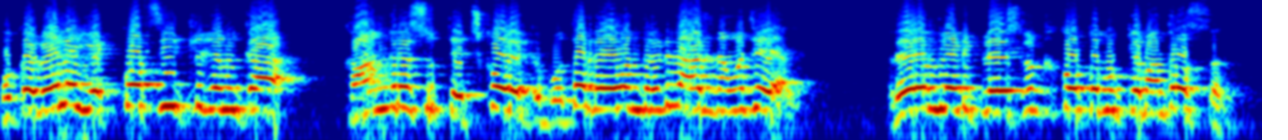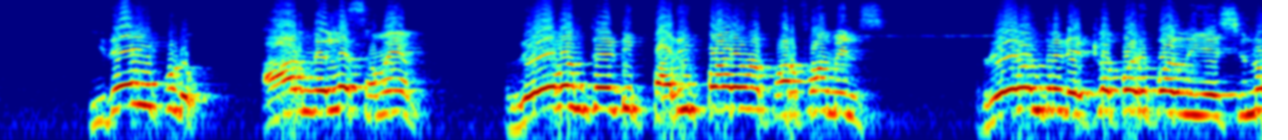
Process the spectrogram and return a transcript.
ఒకవేళ ఎక్కువ సీట్లు కనుక కాంగ్రెస్ తెచ్చుకోలేకపోతే రేవంత్ రెడ్డి రాజీనామా చేయాలి. రేవంత్ రెడ్డి ప్లేస్లోకి కొత్త ముఖ్యమంత్రి వస్తారు. ఇదే ఇప్పుడు ఆరు నెలల సమయం. రేవంత్ రెడ్డి పరిపాలన పర్ఫార్మెన్స్ రేవంత్ రెడ్డి ఎట్లా పరిపాలన చేసిండు?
